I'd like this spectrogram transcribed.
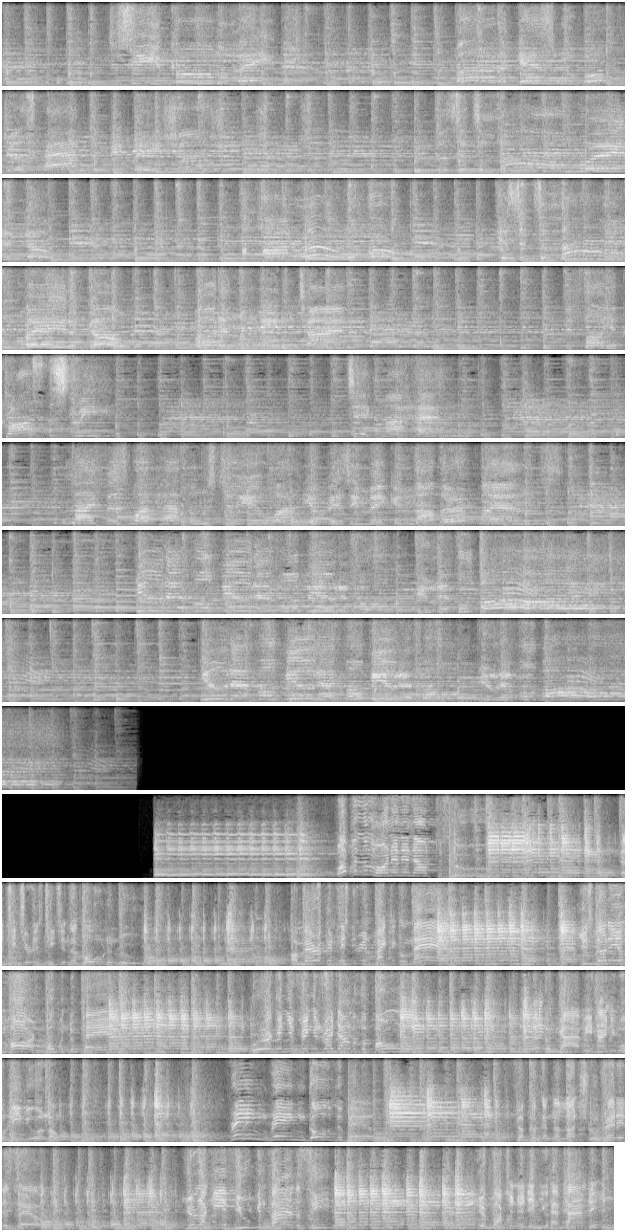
To busy Up in the morning and out to school. The teacher is teaching the golden rule. American history and practical math. You study study 'em hard and hoping to pass. Working your fingers right down to the bone. And the guy behind you won't leave you alone. Ring, ring goes the bell. The cook in the lunchroom's ready to sell. If you can find a seat. You're fortunate if you have time to eat.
